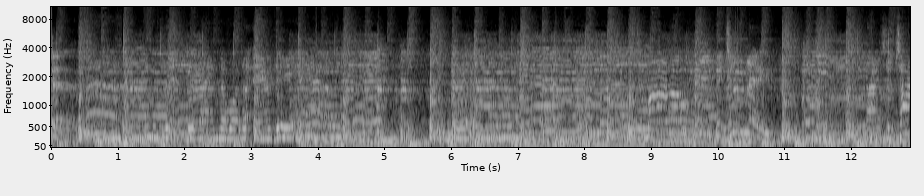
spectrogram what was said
picture Right behind the water and the air Tomorrow may be too late. Now's the time.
